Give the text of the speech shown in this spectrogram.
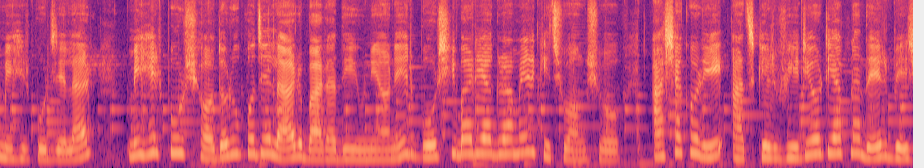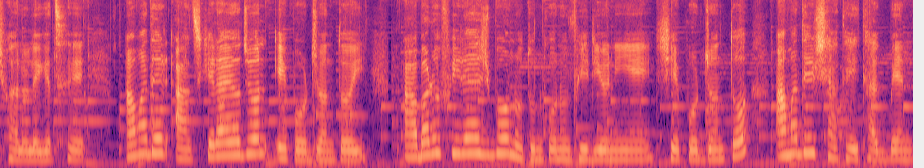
মেহেরপুর জেলার মেহেরপুর সদর উপজেলার বারাদি ইউনিয়নের বর্ষিবাড়িয়া গ্রামের কিছু অংশ। আশা করি আজকের ভিডিওটি আপনাদের বেশ ভালো লেগেছে। আমাদের আজকের আয়োজন এ পর্যন্তই। আবারও ফিরে আসব নতুন কোনো ভিডিও নিয়ে। সে পর্যন্ত আমাদের সাথেই থাকবেন।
